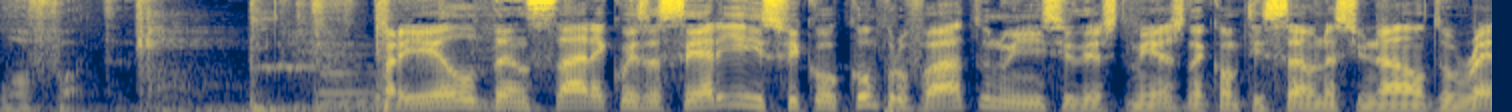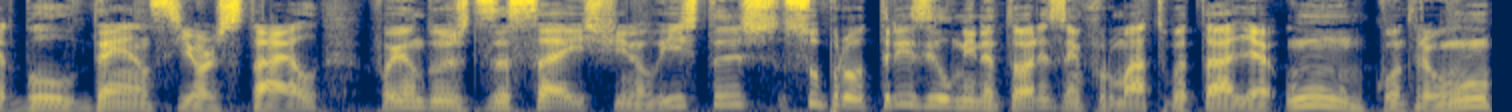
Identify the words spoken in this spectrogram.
holofote. Para ele, dançar é coisa séria e isso ficou comprovado no início deste mês na competição nacional do Red Bull Dance Your Style. Foi um dos 16 finalistas, superou três eliminatórias em formato batalha 1 contra 1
